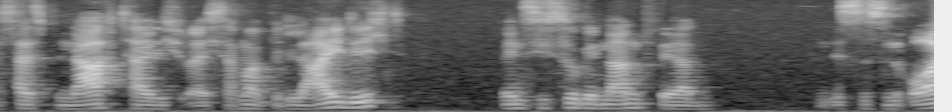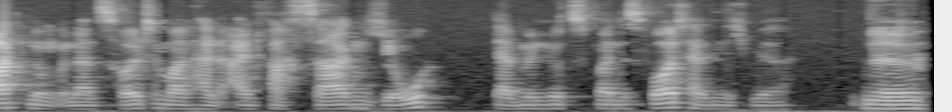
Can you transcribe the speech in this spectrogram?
das heißt benachteiligt oder ich sag mal beleidigt, wenn sie so genannt werden, dann ist es in Ordnung und dann sollte man halt einfach sagen, jo, dann benutzt man das Wort halt nicht mehr. Ja.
